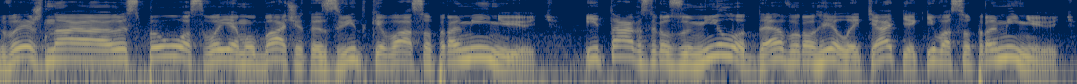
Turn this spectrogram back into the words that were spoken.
Ви ж на СПО своєму бачите, звідки вас опромінюють. І так зрозуміло, де вороги летять, які вас опромінюють.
